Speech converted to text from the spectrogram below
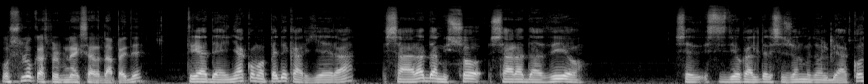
Ο Σλούκας πρέπει να έχει 45. 39,5 καριέρα. 40 μισό, 42 σε, στις δύο καλύτερες σεζόν με τον Ολυμπιακό.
